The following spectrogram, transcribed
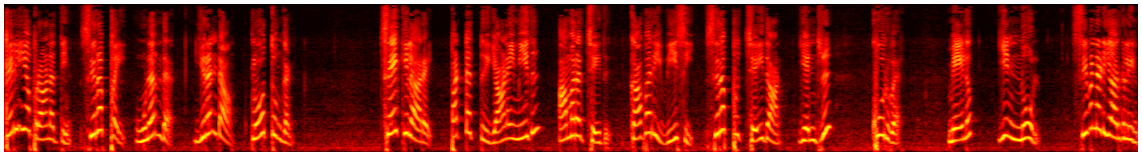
பெரிய புராணத்தின் சிறப்பை உணர்ந்த இரண்டாம் குலோத்துங்கன் சேக்கிலாரை பட்டத்து யானை மீது அமரச் செய்து கவரி வீசி சிறப்பு செய்தான் என்று கூறுவர். மேலும் இந்நூல் சிவனடியார்களின்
